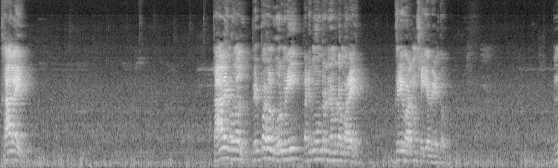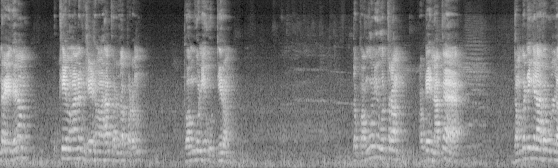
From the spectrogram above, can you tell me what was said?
காலை காலை முதல் பிற்பகல் ஒரு மணி பதிமூன்று நிமிடம் வரை கிரிவலம் செய்ய வேண்டும். இன்றைய தினம் முக்கியமான விசேஷமாக கருதப்படும் பங்குனி உத்திரம். இந்த பங்குனி உத்திரம் அப்படின்னாக்க தம்பதிகளாக உள்ள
